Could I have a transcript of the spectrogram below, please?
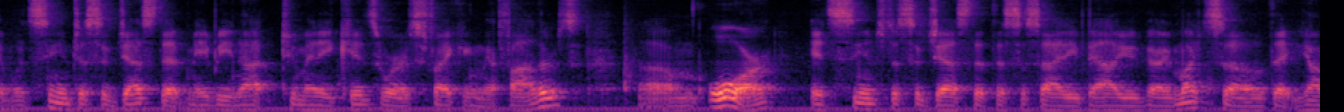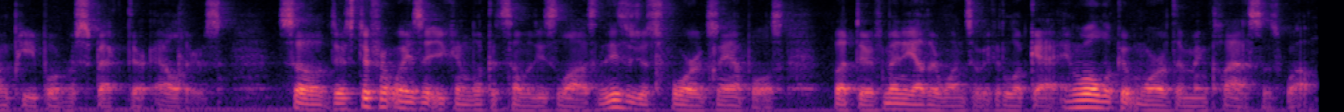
it would seem to suggest that maybe not too many kids were striking their fathers, um, or it seems to suggest that the society valued very much so that young people respect their elders. So there's different ways that you can look at some of these laws, and these are just four examples, but there's many other ones that we could look at, and we'll look at more of them in class as well.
